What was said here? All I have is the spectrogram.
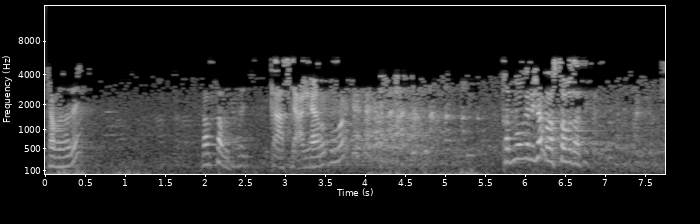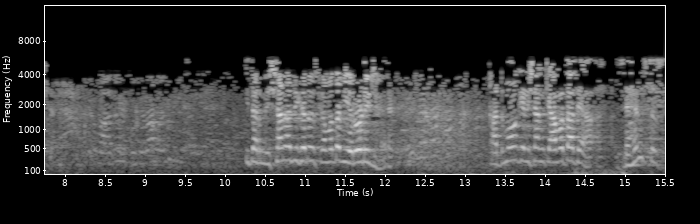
کیا بتا دیں؟ راستہ بتا دیں۔ کہاں سے آ گیا قدموں کے نشان راستہ بتاتے۔ ادھر نشانہ دکھے تو اس کا مطلب یہ روڈیج ہے۔ قدموں کے نشان کیا بتاتے ذہن سے۔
